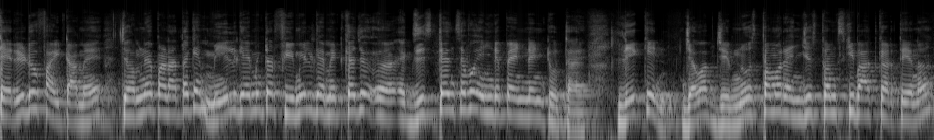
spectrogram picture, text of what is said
टेरिडोफाइटा में जो हमने पढ़ा था कि मेल गैमेट और फीमेल गैमेट का जो एग्जिस्टेंस है वो इंडिपेंडेंट होता है। लेकिन जब आप जिम्नोस्पम और एंजियोस्पम्स की बात करते हैं ना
